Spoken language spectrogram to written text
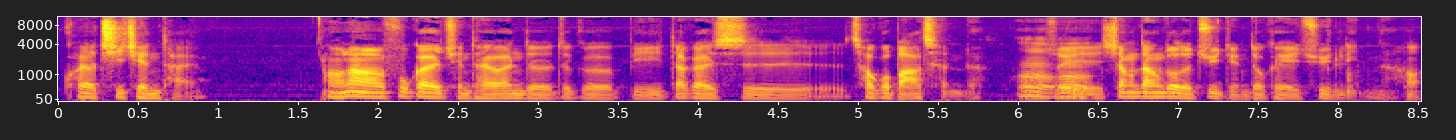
快要七千台。好，那覆盖全台湾的这个比例大概是超过八成的，嗯，嗯，所以相当多的据点都可以去领的哈。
